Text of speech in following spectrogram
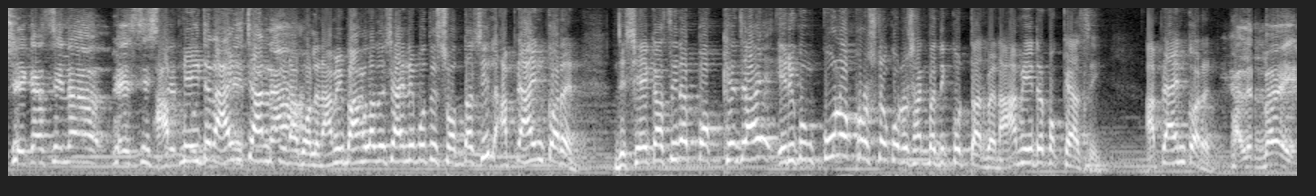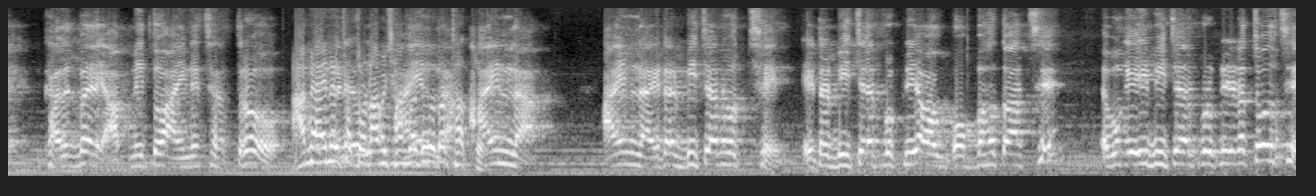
শেখ হাসিনা ফ্যাসিস্ট আপনি এটার আইন চান কিনা বলেন? আমি বাংলাদেশ আইনের প্রতি শ্রদ্ধাশীল। আপনি আইন করেন যে শেখ হাসিনা পক্ষে যায় এরকম কোন প্রশ্ন কোনো সাংবাদিক করতে পারবে না। আমি এটার পক্ষে আছি। আপনি আইন করেন। খালেদ ভাই খালেদ ভাই আপনি তো আইনের ছাত্র। আমি আইনের ছাত্র না, আমি সাংবাদিকতার ছাত্র। আইন না আইন না এটার বিচার হচ্ছে। এটার বিচার প্রক্রিয়া অব্যাহত আছে এবং এই বিচার প্রক্রিয়াটা চলছে।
